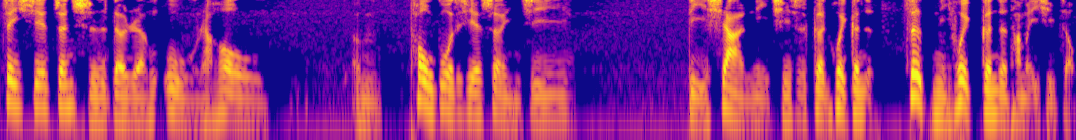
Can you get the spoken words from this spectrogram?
这些真实的人物，然后嗯。透过这些摄影机底下，你其实跟会跟着这，你会跟着他们一起走，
